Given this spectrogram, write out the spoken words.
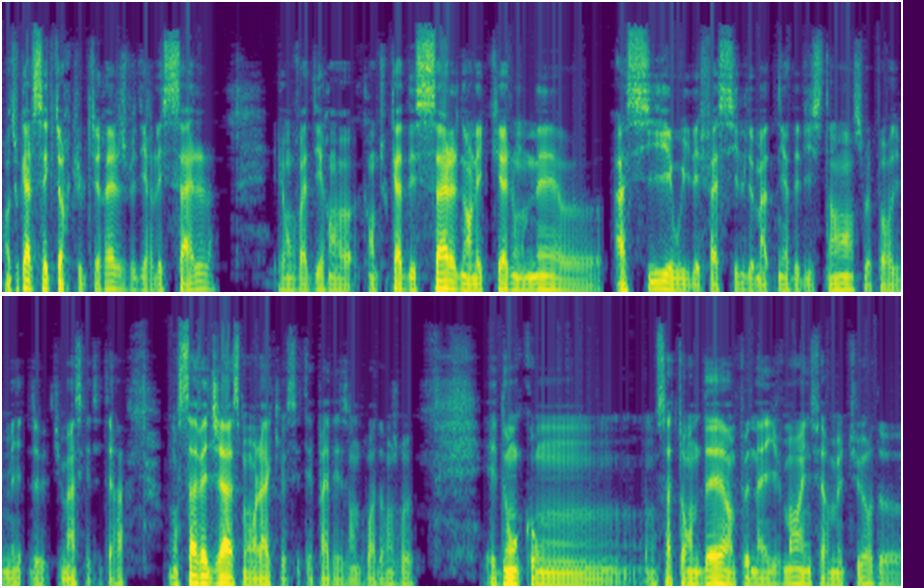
en tout cas le secteur culturel je veux dire les salles et on va dire euh, qu'en tout cas des salles dans lesquelles on est euh, assis et où il est facile de maintenir des distances, le port du, du masque, etc. On savait déjà à ce moment-là que c'était pas des endroits dangereux, et donc on, on s'attendait un peu naïvement à une fermeture de,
